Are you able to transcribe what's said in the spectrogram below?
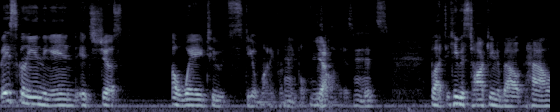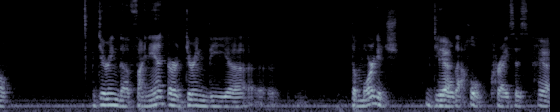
basically in the end it's just a way to steal money from Mm. people Yeah. all it is. Mhm. it's but he was talking about how during the finance or during the uh, the mortgage deal Yeah. that whole crisis Yeah.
